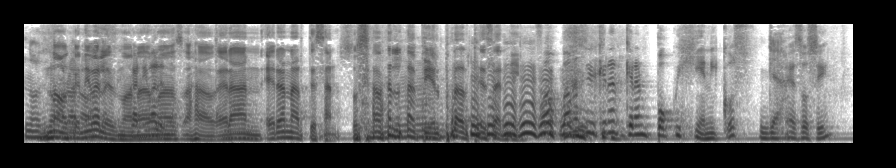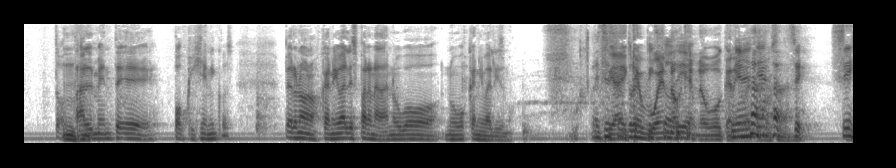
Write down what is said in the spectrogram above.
No, No, no, caníbales no, caníbales nada más. no. Ajá, eran, eran artesanos. Usaban la piel para artesanía. Vamos a decir que eran, que eran poco higiénicos. Ya. Eso sí. Totalmente poco higiénicos. Pero no, no, caníbales para nada. No hubo, no hubo canibalismo. Ese Sí, es ay, qué bueno que no hubo Mira, canibalismo. ya. Sí. Sí.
